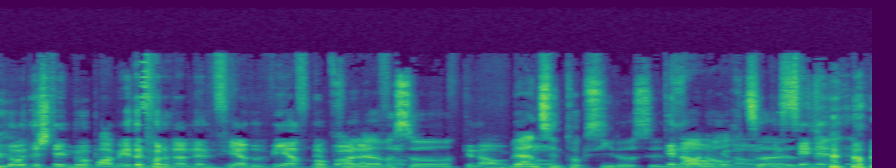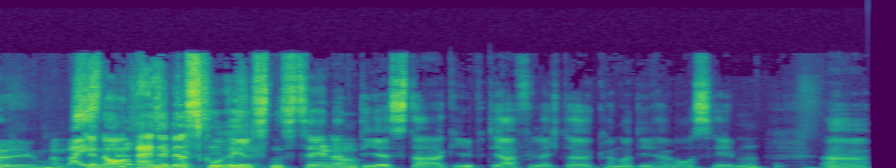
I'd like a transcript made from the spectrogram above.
die Leute stehen nur ein paar Meter voneinander entfernt und werfen den Ball er einfach. so, genau, während genau. sie in Tuxedos sind Genau, vor einer genau. Hochzeit. Die Szene- Genau, warum eine der skurrilsten. Szenen, Genau. die es da gibt. Ja, vielleicht äh, können wir die herausheben. Äh,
